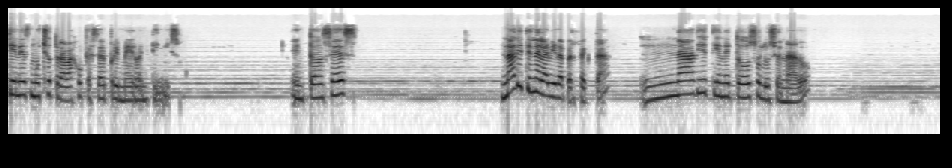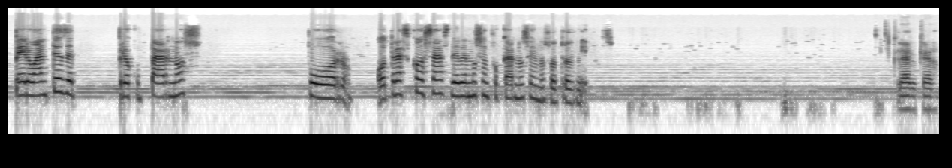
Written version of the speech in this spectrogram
tienes mucho trabajo que hacer primero en ti mismo. Entonces, nadie tiene la vida perfecta, nadie tiene todo solucionado, pero antes de preocuparnos por otras cosas, debemos enfocarnos en nosotros mismos. Claro, claro.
